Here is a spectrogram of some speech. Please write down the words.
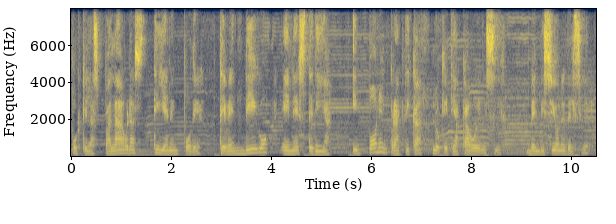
porque las palabras tienen poder. Te bendigo en este día y pon en práctica lo que te acabo de decir. Bendiciones del cielo.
